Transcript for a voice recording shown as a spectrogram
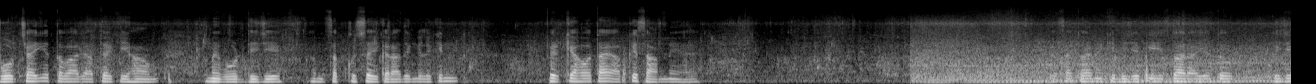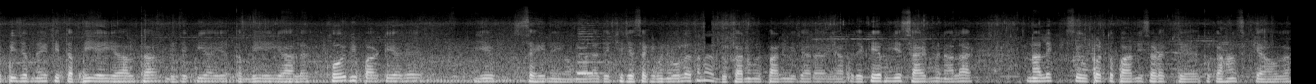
वोट चाहिए तब आ जाते हैं कि हाँ हमें वोट दीजिए, हम सब कुछ सही करा देंगे। लेकिन फिर क्या होता है, आपके सामने है। ऐसा तो है नहीं कि बीजेपी इस बार आई है तो बीजेपी जब नहीं थी, तब भी यही हाल था। बीजेपी आई है, तब भी यही हाल है। कोई भी पार्टी आ जाए, ये सही नहीं होने वाला। देखिए, जैसा कि मैंने बोला था ना, दुकानों में पानी भी जा रहा है, यहाँ पे देखिए, अब ये साइड में नाला नाले से ऊपर तो पानी सड़क पे है तो कहाँ से क्या होगा?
